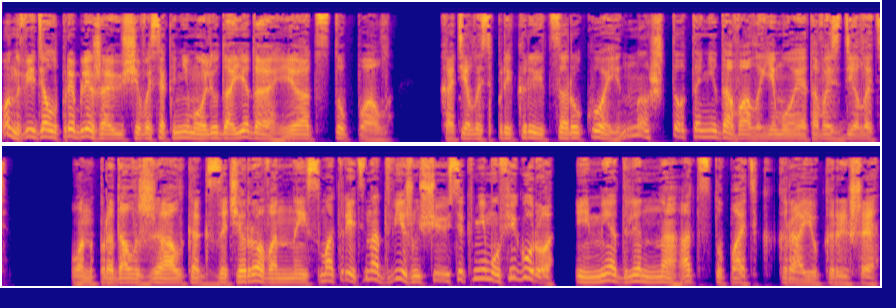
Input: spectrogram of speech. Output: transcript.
Он видел приближающегося к нему людоеда и отступал. Хотелось прикрыться рукой, но что-то не давало ему этого сделать. Он продолжал, как зачарованный, смотреть на движущуюся к нему фигуру и медленно отступать к краю крыши.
